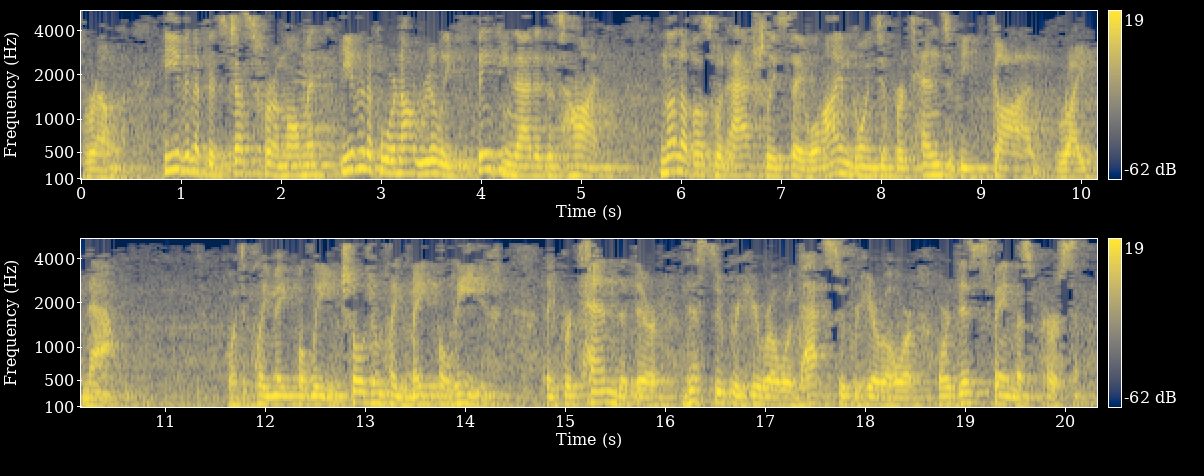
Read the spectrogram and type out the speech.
throne. Even if it's just for a moment, even if we're not really thinking that at the time, none of us would actually say, Well, I'm going to pretend to be God right now going to play make believe. Children play make believe. They pretend that they're this superhero or that superhero or, or this famous person.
